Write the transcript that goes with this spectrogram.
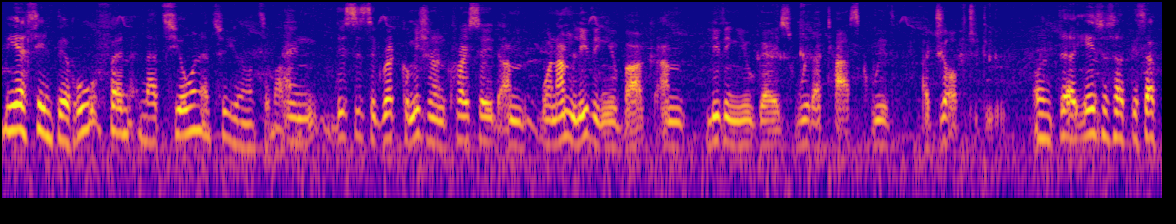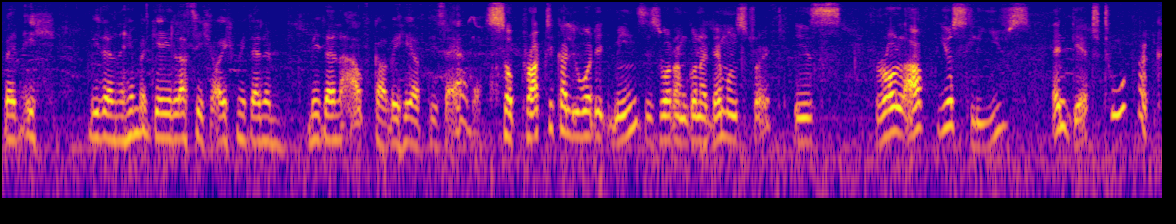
Wir sind berufen, Nationen zu Jüngern zu machen. And this is a great commission. And Christ said, I'm, when I'm leaving you back, I'm leaving you guys with a task, with a job to do. Und uh, Jesus hat gesagt, wenn ich wieder in den Himmel gehe, lasse ich euch mit, einem, mit einer Aufgabe hier auf dieser Erde. So practically what it means is what I'm going to demonstrate is roll up your sleeves and get to work.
